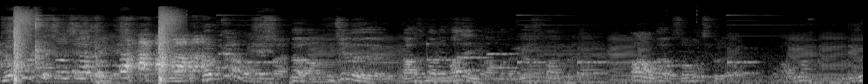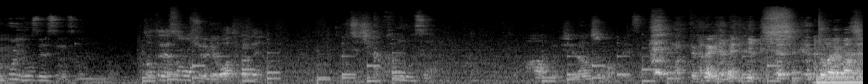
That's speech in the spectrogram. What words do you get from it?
どこで調子悪いどっからもだから一部が始まるまでにはまだ業者さん来るとああだからそのうち来るとあなんでどこに撮影するんですか撮影その終了終わってからでいい1時間かかりますよハーブに手段しもったです待ってる間にドライバーしし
